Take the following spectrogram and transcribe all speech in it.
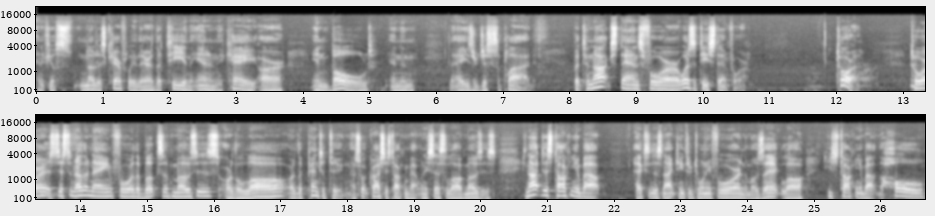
And if you'll notice carefully there, the T and the N and the K are in bold, and then the A's are just supplied. But Tanakh stands for, what does the T stand for? Torah. Torah is just another name for the books of Moses or the law or the Pentateuch. That's what Christ is talking about when he says the law of Moses. He's not just talking about Exodus 19 through 24 and the Mosaic law, he's talking about the whole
